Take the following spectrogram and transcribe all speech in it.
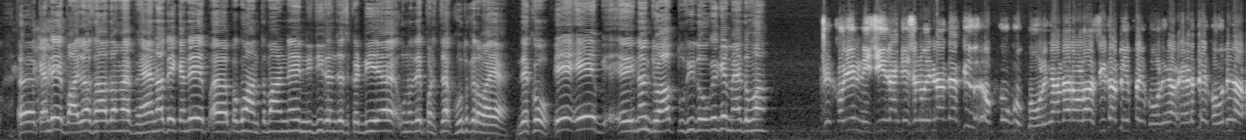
ਅਹ, ਕਹਿੰਦੇ ਬਾਜਵਾ ਸਾਹਿਬ ਦਾ ਮੈਂ ਫੈਨ ਆ ਤੇ ਕਹਿੰਦੇ ਅਹ, ਭਗਵੰਤ ਮਾਨ ਨੇ ਨਿੱਜੀ ਰੰਜਸ ਕੱਢੀ ਹੈ ਉਹਨਾਂ ਦੇ ਪਰਚਾ ਖੁਦ ਕਰਵਾਇਆ ਹੈ। ਦੇਖੋ ਇਹ ਇਹ ਇਹ ਇਹਨਾਂ ਨੂੰ ਜਵਾਬ ਤੁਸੀਂ ਦੋਗੇ ਕਿ ਮੈਂ ਦਵਾਂ? ਦੇਖੋ ਜੀ ਨਿੱਜੀ ਰੰਜਿਸ਼ ਨੂੰ ਇਹਨਾਂ ਦਾ ਕਿ ਉਹ ਗੋ- ਗੋ- ਗੋਲੀਆਂ ਦਾ ਰੌਲਾ ਸੀਗਾ ਵੀ ਭਾਈ ਗੋਲੀਆਂ ਖੇਡਦੇ ਖੋਲੀਆਂ।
